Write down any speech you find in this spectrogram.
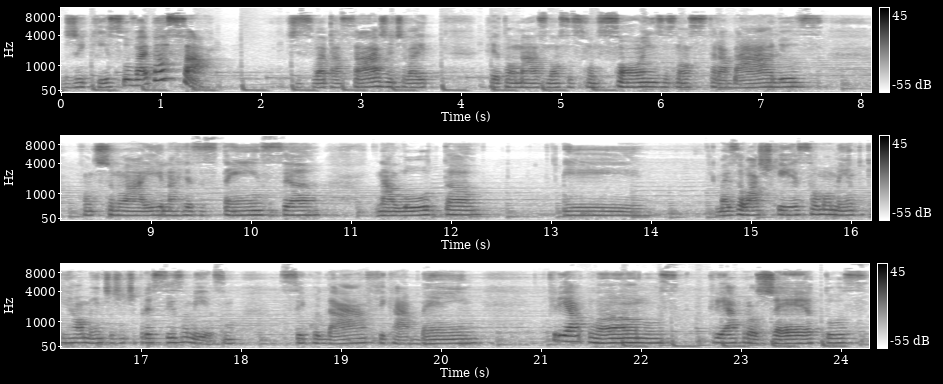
de que isso vai passar. Isso vai passar, a gente vai retomar as nossas funções, os nossos trabalhos, continuar aí na resistência, na luta. E mas eu acho que esse é o momento que realmente a gente precisa mesmo se cuidar, ficar bem, criar planos, criar projetos,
